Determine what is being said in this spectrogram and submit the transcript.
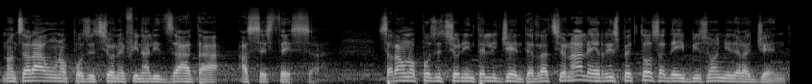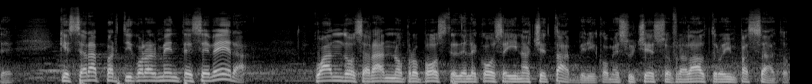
non sarà un'opposizione finalizzata a se stessa, sarà un'opposizione intelligente, razionale e rispettosa dei bisogni della gente, che sarà particolarmente severa quando saranno proposte delle cose inaccettabili, come è successo fra l'altro in passato,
